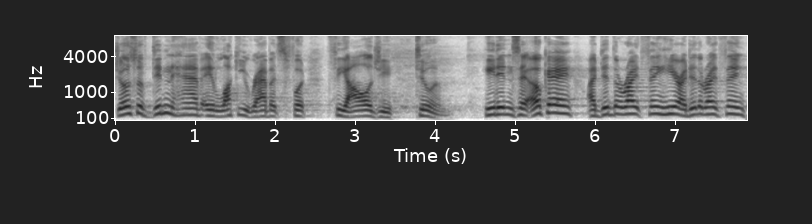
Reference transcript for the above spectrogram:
Joseph didn't have a lucky rabbit's foot theology to him. He didn't say, okay, I did the right thing here, I did the right thing,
